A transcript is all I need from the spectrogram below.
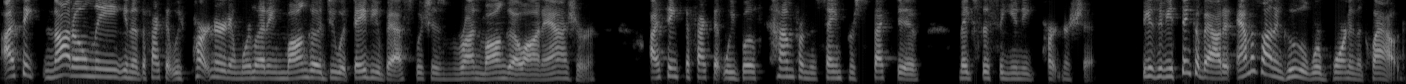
I think not only, you know, the fact that we've partnered and we're letting Mongo do what they do best, which is run Mongo on Azure, I think the fact that we both come from the same perspective makes this a unique partnership. Because if you think about it, Amazon and Google were born in the cloud.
